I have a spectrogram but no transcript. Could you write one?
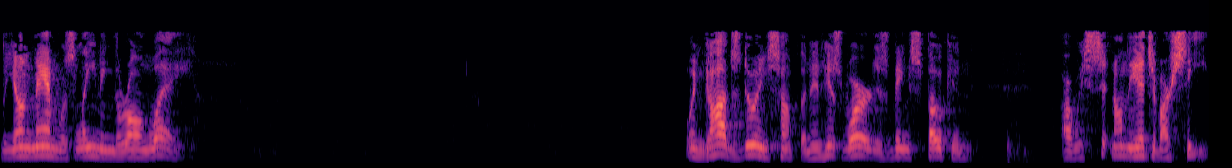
The young man was leaning the wrong way. When God's doing something and His Word is being spoken, are we sitting on the edge of our seat?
